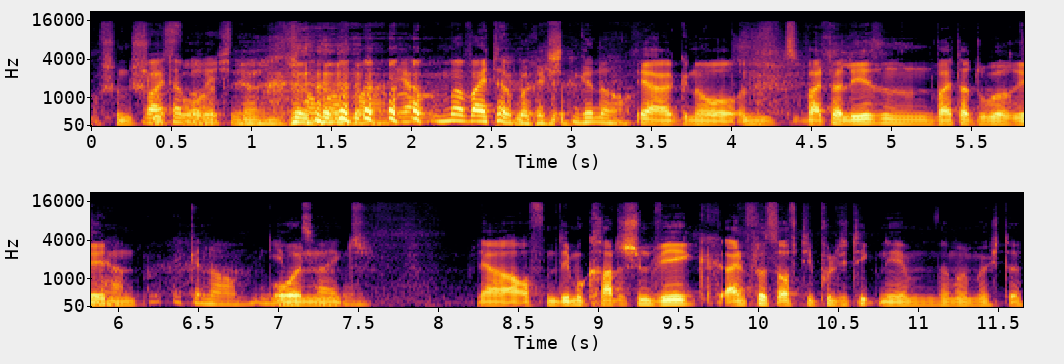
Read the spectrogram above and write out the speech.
Auch schon weiter berichten. Ja. Schauen wir mal. ja, immer weiter berichten, genau. Ja, genau. Und weiter lesen, weiter drüber reden. Ja, genau. Und zeigen. ja, auf dem demokratischen Weg Einfluss auf die Politik nehmen, wenn man möchte.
